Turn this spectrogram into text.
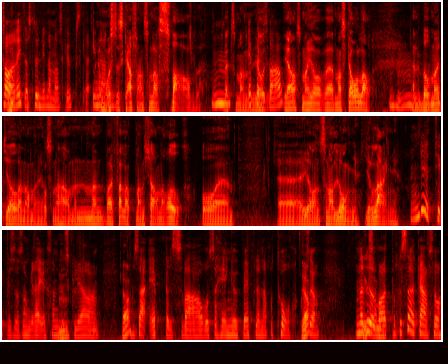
Tar en liten stund innan man ska uppskatta. Jag Innan... måste skaffa en sån där svarv. Mm. Vet, som man? Gör, ja, som man gör, eh, man skalar. Mhm. Eller det behöver man inte göra när man gör såna här. Men man, i varje fall att man kärnar ur. Och, eh, eh, göra en sån här lång girlang. Mm, Det är typiskt en sån grej som du Mm. skulle göra. Ja. Så här äppelsvarv och så hänga upp äpplena på tork och Ja. så. När du har Liksom- varit på besök här så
